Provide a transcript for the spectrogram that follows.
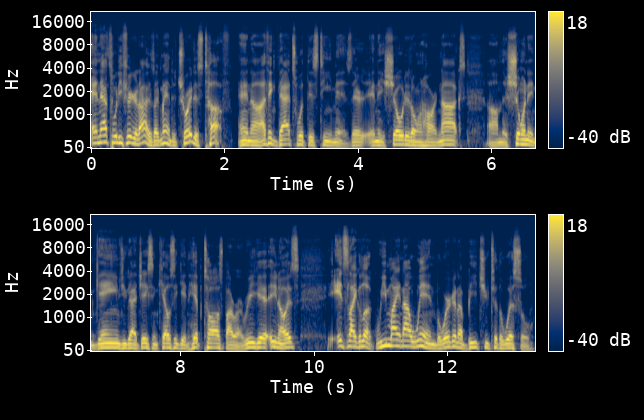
And that's what he figured out. He's like, man, Detroit is tough, and uh, I think that's what this team is. They're, and they showed it on Hard Knocks. Um, they're showing it in games. You got Jason Kelce getting hip tossed by Rodriguez. You know, it's it's like, look, we might not win, but we're gonna beat you to the whistle,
